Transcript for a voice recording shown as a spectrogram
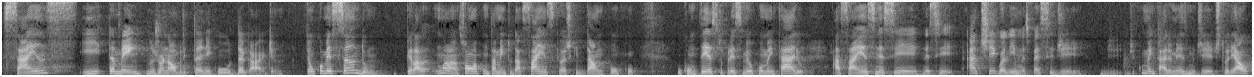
Science e também no jornal britânico The Guardian. Então, começando pela uma, só um apontamento da Science, que eu acho que dá um pouco o contexto para esse meu comentário, a Science, nesse, nesse artigo ali, uma espécie de, de, de comentário mesmo, de editorial,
